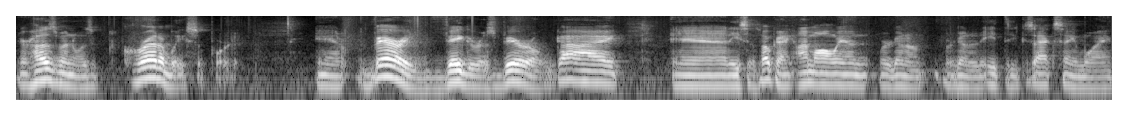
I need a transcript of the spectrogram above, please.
And her husband was incredibly supportive. and very vigorous, virile guy. And he says, "Okay, I'm all in. We're gonna we're gonna eat the exact same way."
